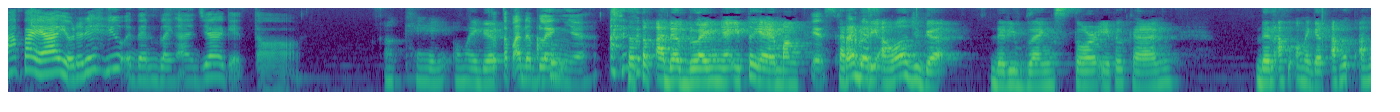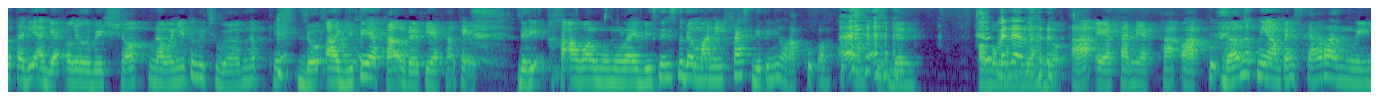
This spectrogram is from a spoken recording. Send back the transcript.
apa ya ya udah deh yuk then blank aja gitu Oke, oh my god. tetap ada blanknya Tetap ada blanknya itu ya emang. yes Karena harus. dari awal juga dari blank store itu kan. Dan aku oh my god, aku aku tadi agak a little bit shock. Namanya itu lucu banget kayak doa gitu ya kak. Berarti ya kak kayak dari kakak awal memulai bisnis itu udah manifest gitu ini laku laku laku dan omongan Bener. doa ya kan ya kak laku banget nih sampai sekarang nih.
